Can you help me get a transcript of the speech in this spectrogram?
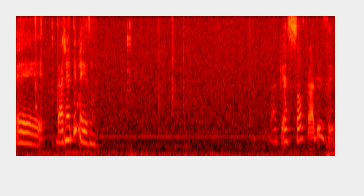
é, da gente mesmo. Aqui é só para dizer.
